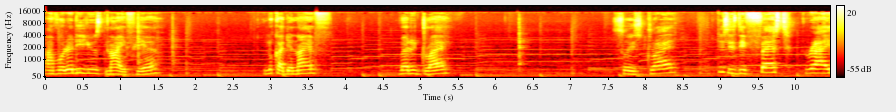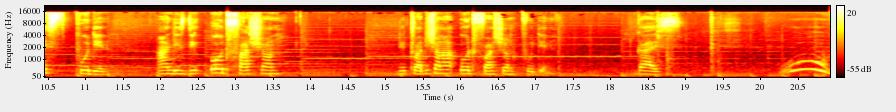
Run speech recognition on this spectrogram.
I've already used knife here look at the knife. Very dry. So it's dry. This is the first rice pudding and it's the old-fashioned the traditional old-fashioned pudding. Guys Woo!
